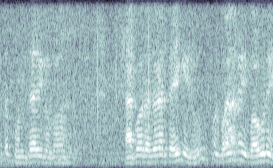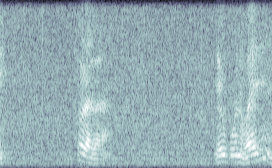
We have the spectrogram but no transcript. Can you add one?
બધું લોકો. ઠાકોર રગડા થઈ ગયેલું, પણ બહુ નહીં બહુ નહીં. થોડા ઘણા. એવું પૂન હોય ને?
